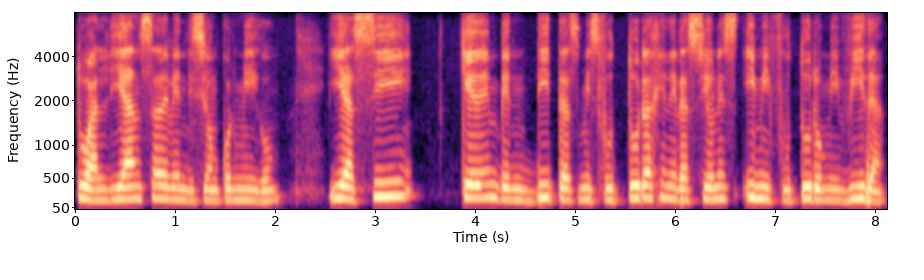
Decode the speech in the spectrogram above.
tu alianza de bendición conmigo, y así queden benditas mis futuras generaciones y mi futuro, mi vida.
